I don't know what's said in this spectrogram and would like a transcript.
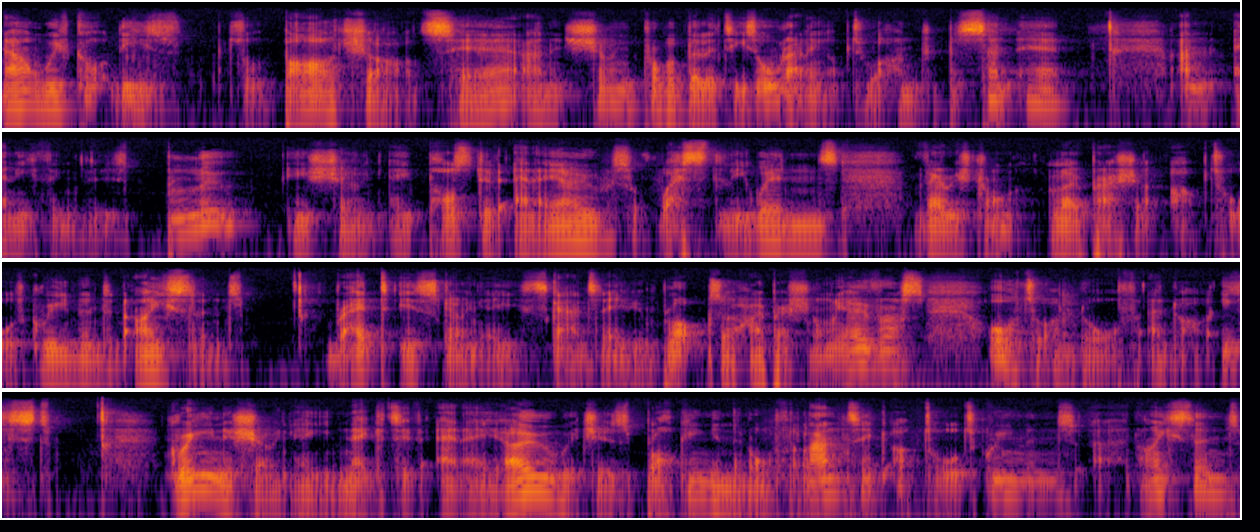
Now, we've got these sort of bar charts here, and it's showing probabilities all adding up to 100% here. And anything that is blue is showing a positive NAO, sort of westerly winds, very strong low pressure up towards Greenland and Iceland. Red is going a Scandinavian block, so high pressure normally over us, or to our north and our east. Green is showing a negative NAO, which is blocking in the North Atlantic up towards Greenland and Iceland.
